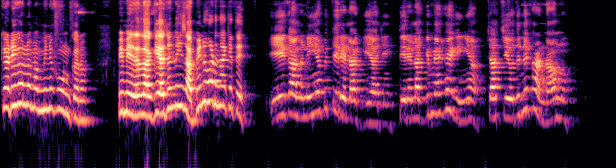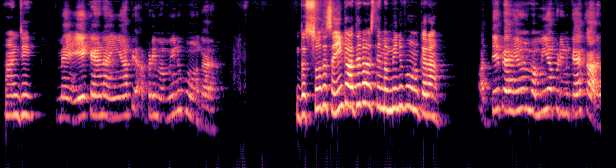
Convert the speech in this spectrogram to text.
ਕਿਹੜੀ ਗੱਲ ਆ ਮੰਮੀ ਨੂੰ ਫੋਨ ਕਰਾਂ ਵੀ ਮੇਰੇ ਲਾਗੇ ਆ ਜਾ ਨਹੀਂ ਸਾਬੀ ਨੂੰ ਖੜਨਾ ਕਿਤੇ? ਇਹ ਗੱਲ ਨਹੀਂ ਆ ਵੀ ਤੇਰੇ ਲਾਗੇ ਆ ਜੀ। ਤੇਰੇ ਲਾਗੇ ਮੈਂ ਹੈਗੀ ਆ। ਚਾਚੇ ਉਹਦੇ ਨੇ ਖੜਨਾ ਉਹਨੂੰ। ਹਾਂਜੀ। ਮੈਂ ਇਹ ਕਹਿਣ ਆਈ ਆ ਵੀ ਆਪਣੀ ਮੰਮੀ ਨੂੰ ਫੋਨ ਕਰ। ਦੱਸੋ ਤਾਂ ਸਹੀ ਕਾਦੇ ਵਾਸਤੇ ਮੰਮੀ ਨੂੰ ਫੋਨ ਕਰਾਂ? ਅੱਧੇ ਪੈਸੇ ਹੁਣ ਮੰਮੀ ਆਪਣੀ ਨੂੰ ਕਹਿ ਕਰ।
